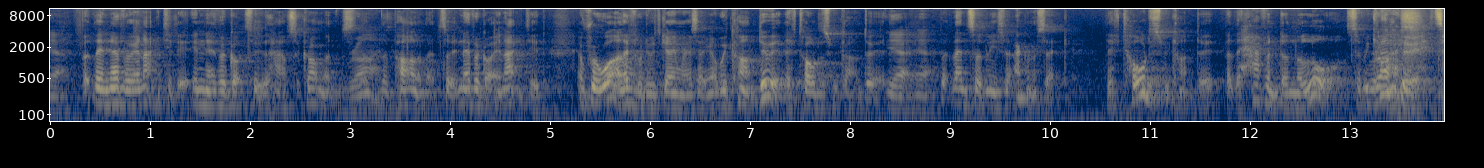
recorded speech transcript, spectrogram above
Yeah. But they never enacted it. It never got through the House of Commons, the- Right. the, Parliament, so it never got enacted. And for a while, everybody was going around saying, oh, we can't do it. They've told us we can't do it. Yeah. Yeah. But then suddenly you say, hang on a sec, they've told us we can't do it, but they haven't done the law, so we can Right. do it.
